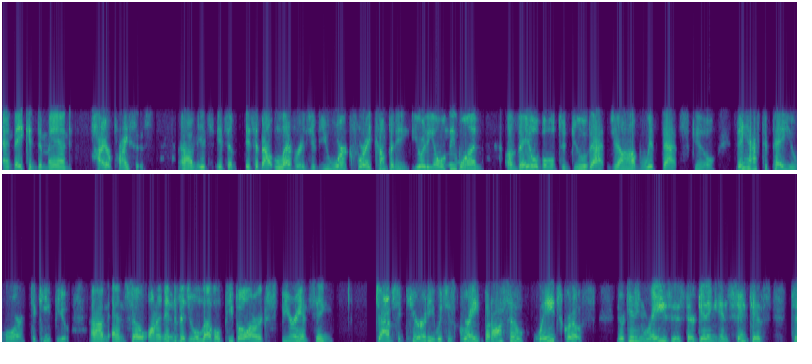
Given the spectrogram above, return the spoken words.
and they can demand higher prices. Um, it's it's a it's about leverage. If you work for a company, you're the only one available to do that job with that skill. They have to pay you more to keep you. Um, and so, on an individual level, people are experiencing job security, which is great, but also wage growth. They're getting raises. They're getting incentives to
